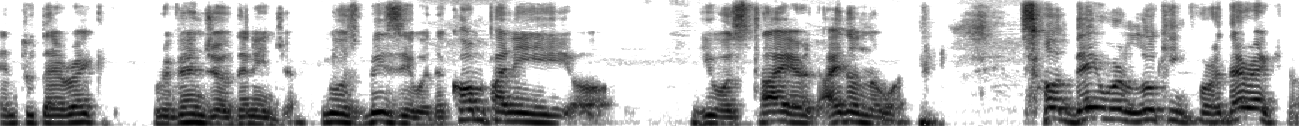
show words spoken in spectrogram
and to direct Revenge of the Ninja. He was busy with the company, or he was tired. I don't know what. So they were looking for a director.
